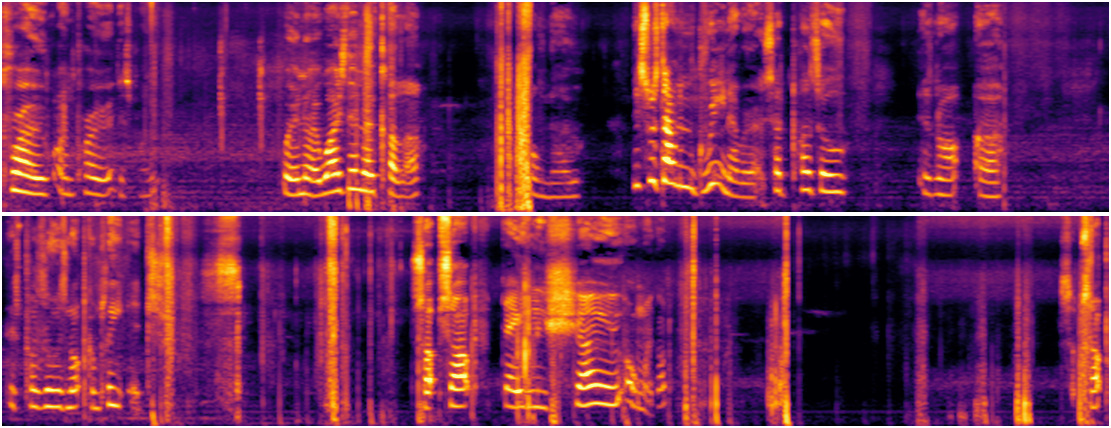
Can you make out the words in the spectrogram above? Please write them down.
Pro. I'm pro at this point. Wait, no. Why is there no colour? Oh no. This was down in the green area. It said puzzle is not, uh, this puzzle is not completed. Sup, sup, daily show. Oh my god. Sup, sup.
